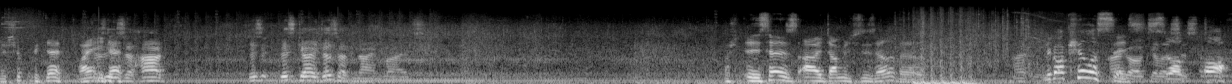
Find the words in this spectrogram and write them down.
He should be dead. Why ain't he Because he's dead? a hard. This this guy does have nine lives. It says I damaged his elevator. I, You got a kill assist. I got a kill Suck assist. off.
